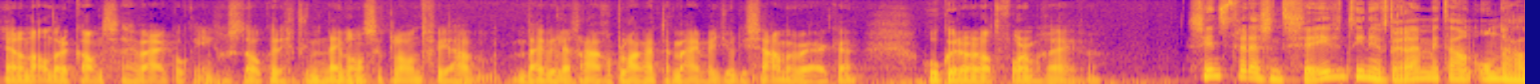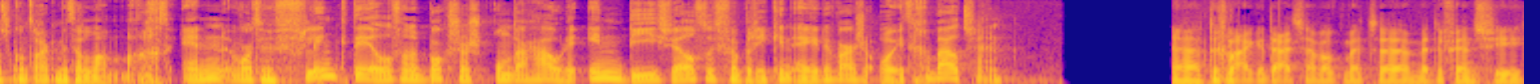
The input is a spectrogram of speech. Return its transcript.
En aan de andere kant hebben wij ook ingestoken richting de Nederlandse klant van ja, wij willen graag op lange termijn met jullie samenwerken. Hoe kunnen we dat vormgeven? Sinds 2017 heeft Rijnmetaal een onderhoudscontract met de landmacht en wordt een flink deel van de boxers onderhouden in diezelfde fabriek in Ede waar ze ooit gebouwd zijn. Uh, tegelijkertijd zijn we ook met, uh, met Defensie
